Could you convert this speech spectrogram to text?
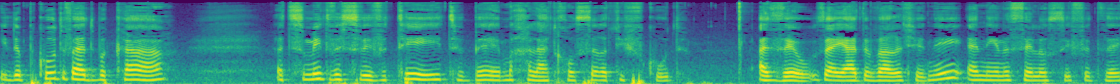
הידבקות והדבקה עצמית וסביבתית במחלת חוסר התפקוד. אז זהו, זה היה הדבר השני. אני אנסה להוסיף את זה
